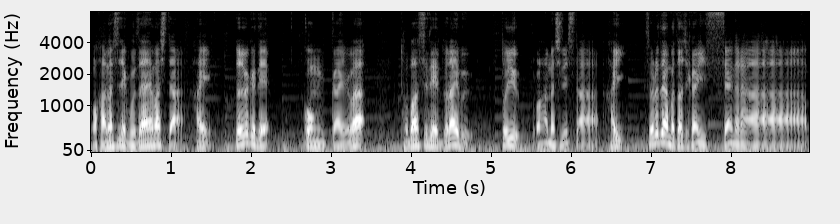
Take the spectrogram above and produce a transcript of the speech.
お話でございました。はい。というわけで、今回は飛ばすでドライブというお話でした。はい。それではまた次回、さよなら。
